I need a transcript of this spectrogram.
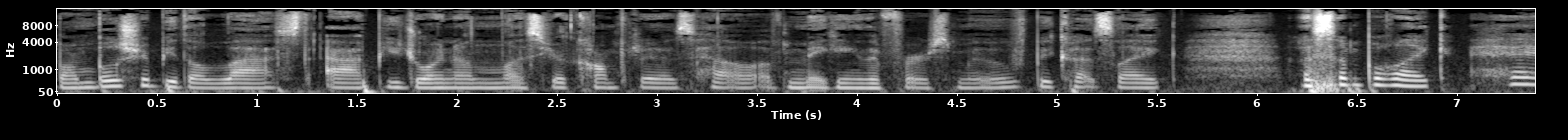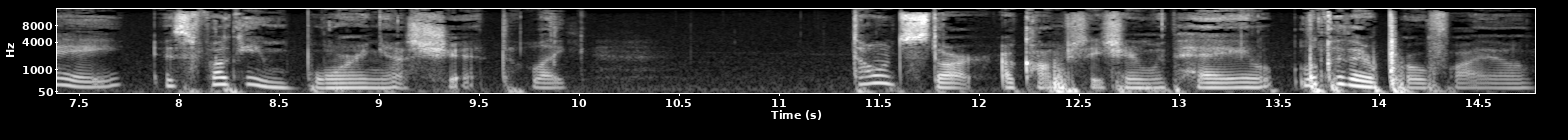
Bumble should be the last app you join unless you're confident as hell of making the first move because like a simple like hey is fucking boring as shit. Like don't start a conversation with hey, look at their profile,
